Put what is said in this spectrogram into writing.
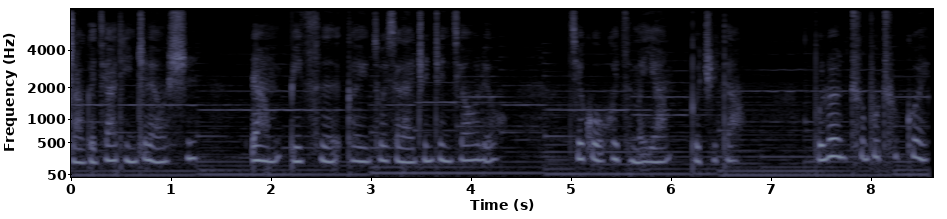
找个家庭治疗师，让彼此可以坐下来真正交流。结果会怎么样？不知道。不论出不出柜，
